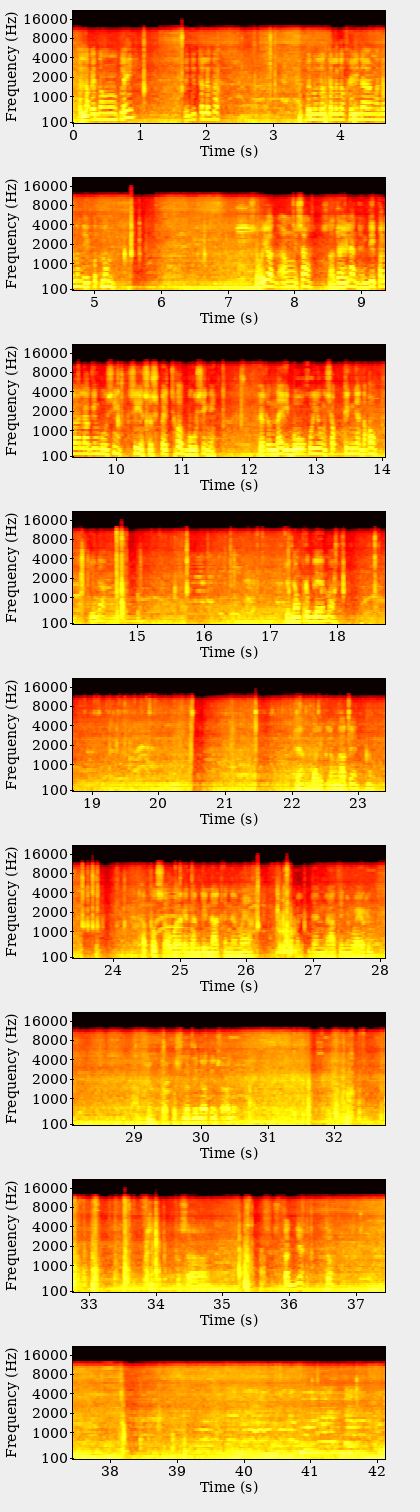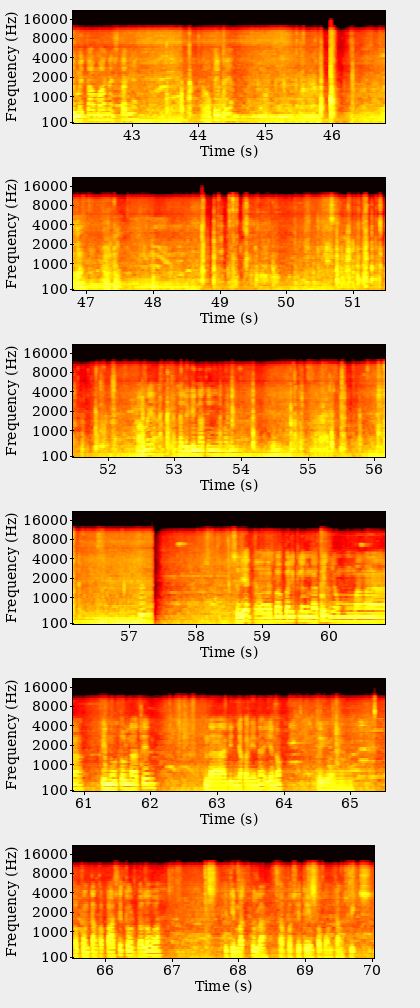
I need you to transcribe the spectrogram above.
Ang laki ng play. Hindi talaga. Ganun lang talaga kahina ang ano nun, ikot nun. So yun, ang isa sa dahilan. Hindi pala laging busing. Kasi suspect ko busing eh. Pero naibuo ko yung shafting niya nako. Yun na. Yun ang problema. Ayan, balik lang natin. No? Tapos, sa wiringan din natin na maya. Balik din natin yung wiring. Ayan, tapos lagay natin sa ano. Ito sa stand niya. Ito. Medyo may tama ng stand niya. Okay pa. Yan, Mamaya, lalagay natin yung ano. So yan, ah, babalik lang natin yung mga pinutol natin na linya kanina. Yan o. Ito yung papuntang capacitor, dalawa. Itim at pula. Tapos ito yung papuntang switch.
